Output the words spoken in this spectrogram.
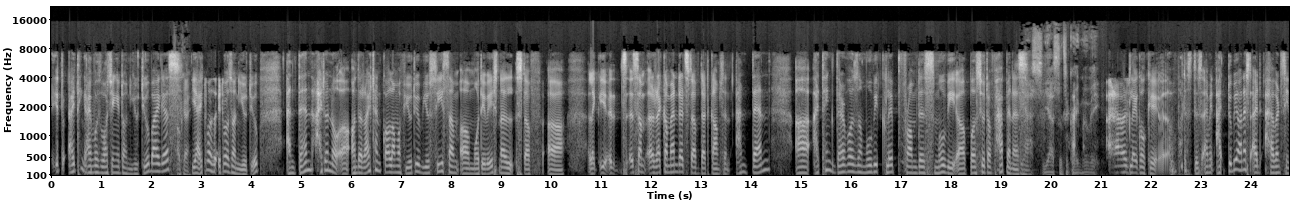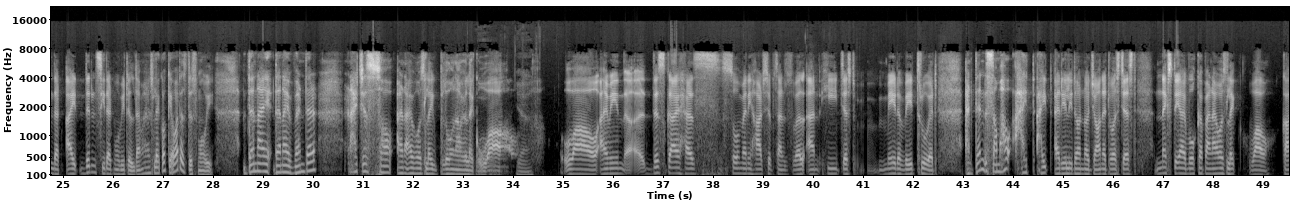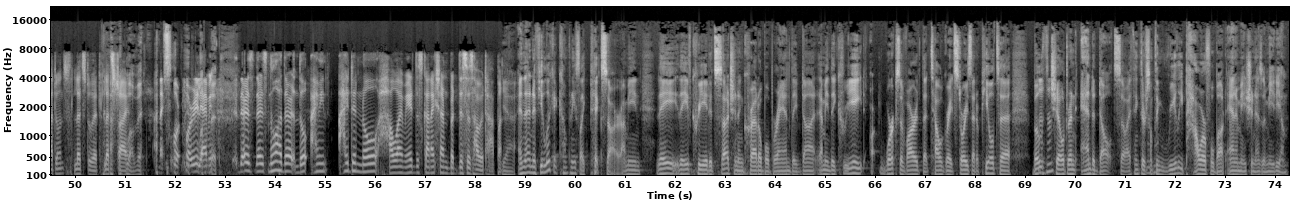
it I think I was watching it on YouTube I guess. Okay. Yeah, it was it was on YouTube. And then I don't know uh, on the right hand column of YouTube you see some uh, motivational stuff uh, like some recommended stuff that comes in and then uh, I think there was a movie clip from this movie uh, Pursuit of Happiness. Yes, yes, it's a great movie. And I was like, okay, uh, what is this? I mean, I, to be honest, I haven't seen that. I didn't see that movie till then. I was like, okay, what is this movie? Then I then I went there, and I just saw, and I was like blown away. Like, wow, yeah, wow. I mean, uh, this guy has so many hardships as well, and he just made a way through it. And then somehow, I I I really don't know, John. It was just next day I woke up and I was like, wow cartoons let's do it let's try love it like, for, for really i mean it. there's there's no other though i mean I didn't know how I made this connection, but this is how it happened. Yeah, and then if you look at companies like Pixar, I mean, they they've created such an incredible brand. They've done, I mean, they create works of art that tell great stories that appeal to both mm-hmm. children and adults. So I think there's mm-hmm. something really powerful about animation as a medium.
